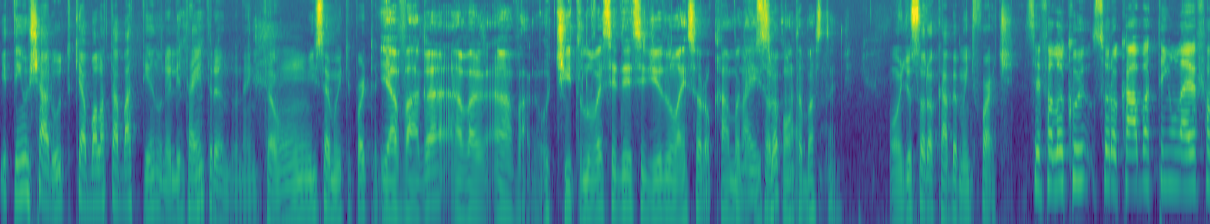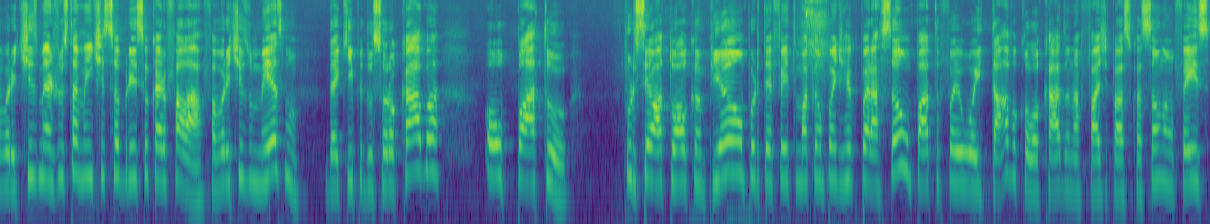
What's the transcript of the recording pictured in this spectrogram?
E tem o Charuto, que a bola tá batendo, né? Ele tá entrando, né? Então, isso é muito importante. E a vaga, a vaga, a vaga o título vai ser decidido lá em Sorocaba, lá né? Em isso Sorocaba. conta bastante. Onde o Sorocaba é muito forte. Você falou que o Sorocaba tem um leve favoritismo, é justamente sobre isso que eu quero falar. Favoritismo mesmo da equipe do Sorocaba ou o Pato por ser o atual campeão, por ter feito uma campanha de recuperação. O Pato foi o oitavo colocado na fase de classificação, não fez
